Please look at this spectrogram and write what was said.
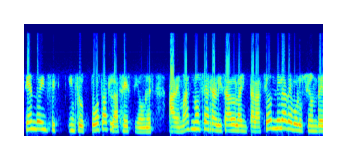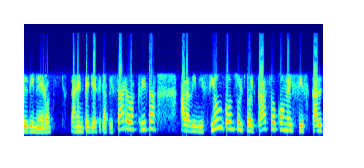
siendo infructuosas las gestiones. Además, no se ha realizado la instalación ni la devolución del dinero. La agente Jessica Pizarro, adscrita a la división, consultó el caso con el fiscal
